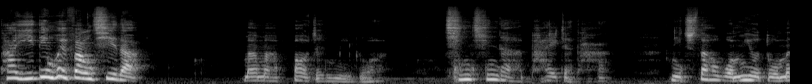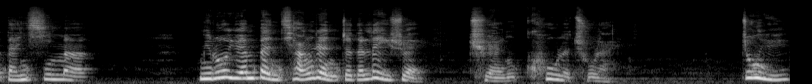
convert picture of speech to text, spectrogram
他一定会放弃的。妈妈抱着米罗，轻轻的拍着他。你知道我们有多么担心吗？米罗原本强忍着的泪水全哭了出来。终于，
